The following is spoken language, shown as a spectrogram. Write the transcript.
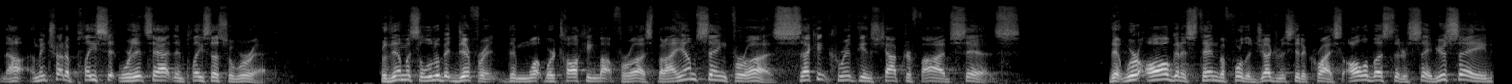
now let me try to place it where it's at and place us where we're at. For them, it's a little bit different than what we're talking about for us. But I am saying for us, 2 Corinthians chapter 5 says that we're all going to stand before the judgment seat of Christ. All of us that are saved. You're saved,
